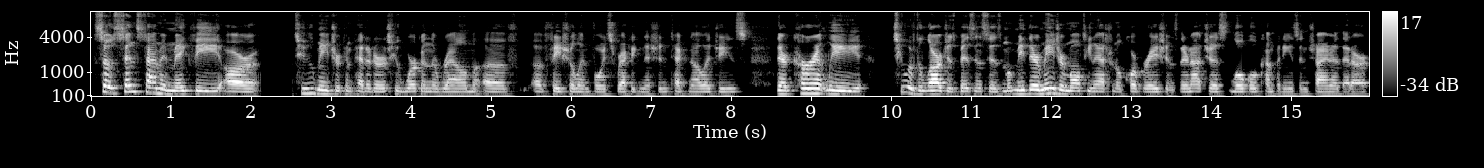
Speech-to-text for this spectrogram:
So SenseTime and Megvii are two major competitors who work in the realm of, of facial and voice recognition technologies. They're currently two of the largest businesses. They're major multinational corporations. They're not just local companies in China that are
